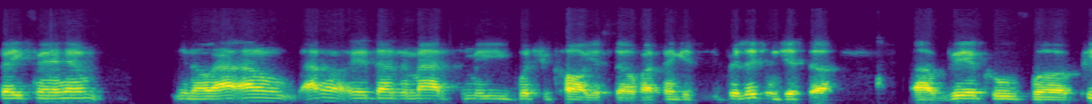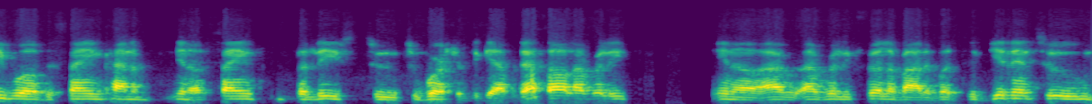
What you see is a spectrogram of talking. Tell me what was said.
faith in Him, you know, I, I, don't, I don't. It doesn't matter to me what you call yourself. I think it's religion just a, a vehicle for people of the same kind of, you know, same beliefs to to worship together. That's all I really, you know, I, I really feel about it. But to get into,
